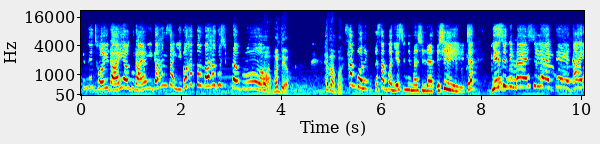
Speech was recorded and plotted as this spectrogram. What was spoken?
근데 저희 라이하고 라영이가 항상 이거 한 번만 하고 싶다고. 어, 뭔데요? 해봐 한번. 3번 해볼까? 3번 예수님만 신뢰할 때 시작. 예수님만 신뢰할 때 나의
